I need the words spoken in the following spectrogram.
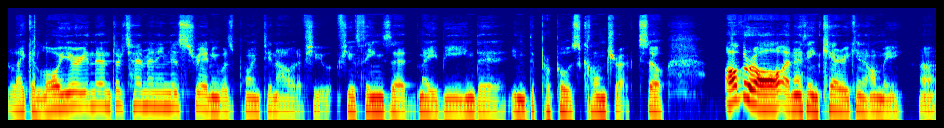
like a lawyer in the entertainment industry, and he was pointing out a few few things that may be in the in the proposed contract. So overall, and I think Carey can help me uh,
